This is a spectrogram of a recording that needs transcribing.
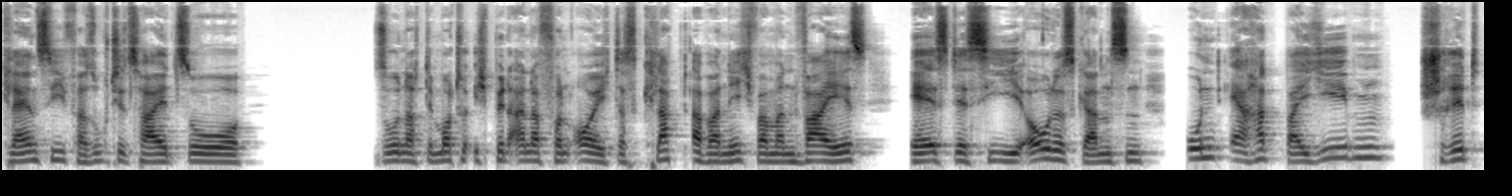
Clancy versucht jetzt halt so, so nach dem Motto, ich bin einer von euch. Das klappt aber nicht, weil man weiß, er ist der CEO des Ganzen und er hat bei jedem Schritt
